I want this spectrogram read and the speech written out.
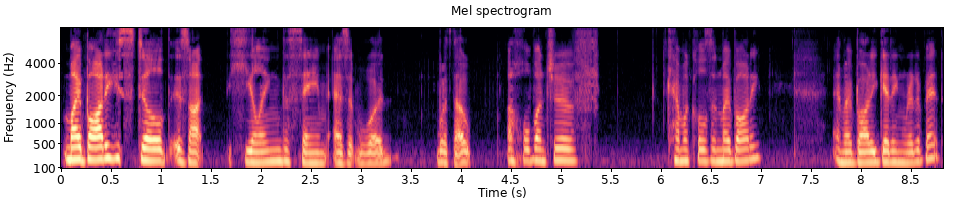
my body still is not healing the same as it would without a whole bunch of chemicals in my body and my body getting rid of it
